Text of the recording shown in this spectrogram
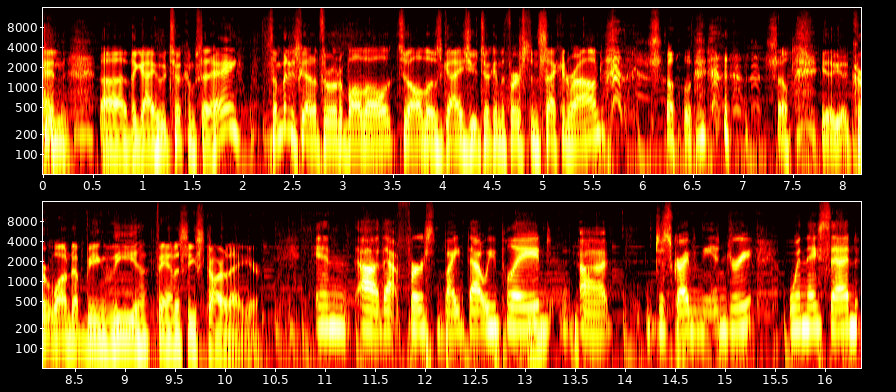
and uh, the guy who took him said hey somebody's got to throw the ball to all, to all, those guys you took in the first and second round. So so Kurt wound up being the fantasy star that year. In uh, that first bite that we played uh, describing the injury when they said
